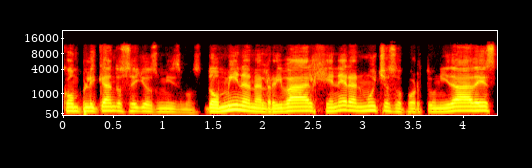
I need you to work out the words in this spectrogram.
complicándose ellos mismos. Dominan al rival, generan muchas oportunidades.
